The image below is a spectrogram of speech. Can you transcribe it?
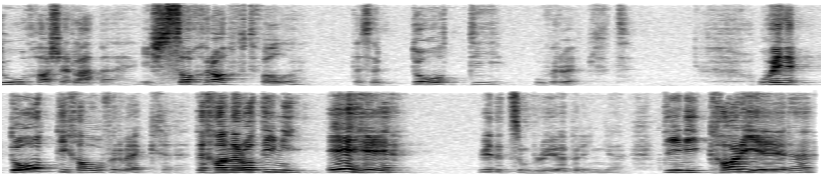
du erleben kannst, ist so kraftvoll, dass er Tote auferweckt. Und wenn er Tote auferwecken kann, dann kann er auch deine Ehe wieder zum Blühen bringen. Deine Karriere,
